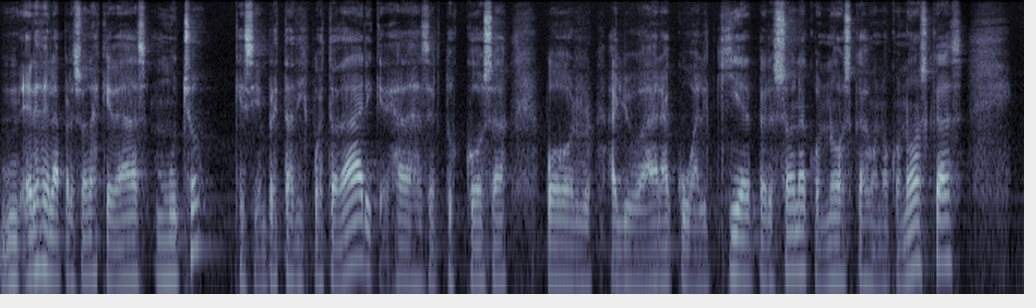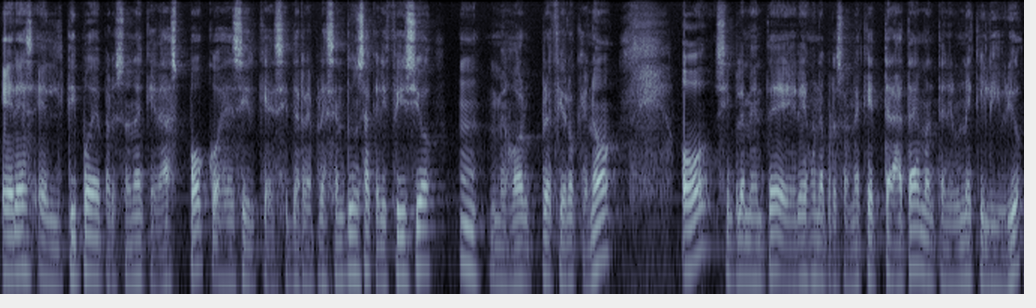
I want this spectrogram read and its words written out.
¿Eres de las personas que das mucho? que siempre estás dispuesto a dar y que dejas de hacer tus cosas por ayudar a cualquier persona, conozcas o no conozcas eres el tipo de persona que das poco, es decir, que si te representa un sacrificio, mm, mejor prefiero que no, o simplemente eres una persona que trata de mantener un equilibrio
